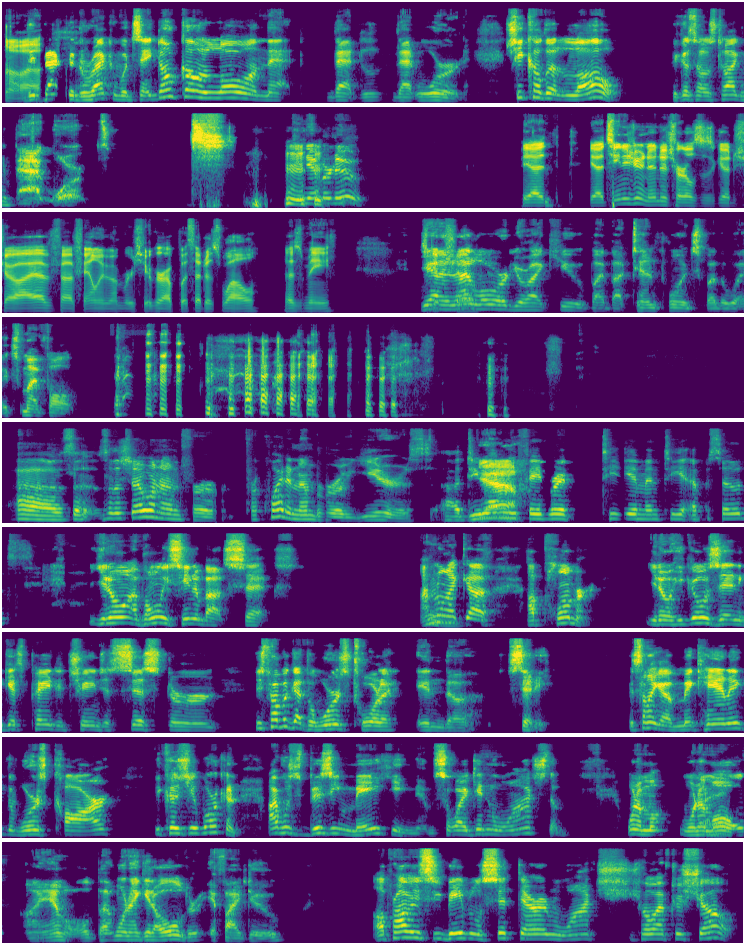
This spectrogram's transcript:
Uh, the back the director would say, "Don't go low on that that that word." She called it low because I was talking backwards. you never knew. Yeah, yeah. Teenage Mutant Ninja Turtles is a good show. I have uh, family members who grew up with it as well as me. It's yeah, and show. I lowered your IQ by about ten points. By the way, it's my fault. uh, so so the show went on for for quite a number of years. Uh, do you yeah. have any favorite TMNT episodes? You know, I've only seen about six. I'm hmm. like a a plumber. You know, he goes in and gets paid to change a cistern. He's probably got the worst toilet in the city. It's like a mechanic, the worst car because you're working. I was busy making them, so I didn't watch them. When I'm when I'm old, I am old, but when I get older, if I do, I'll probably be able to sit there and watch show after show.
